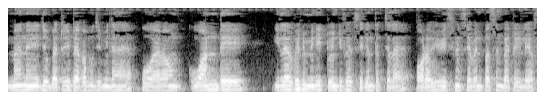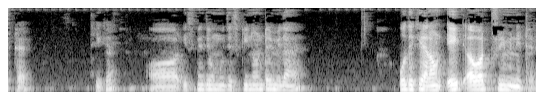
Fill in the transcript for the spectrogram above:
मैंने जो बैटरी बैकअप मुझे मिला है, वो around one day eleven minute twenty five second तक चला है और अभी भी इसमें सेवन परसेंट बैटरी लेफ़्ट है। ठीक है? और इसमें जो मुझे स्क्रीन ऑन टाइम मिला है, वो देखिए around eight hour three minute है।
